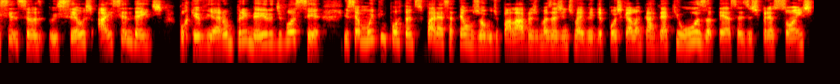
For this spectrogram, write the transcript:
seus, os seus ascendentes, porque vieram primeiro de você. Isso é muito importante, isso parece até um jogo de palavras, mas a gente vai ver depois que Allan Kardec usa até essas expressões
